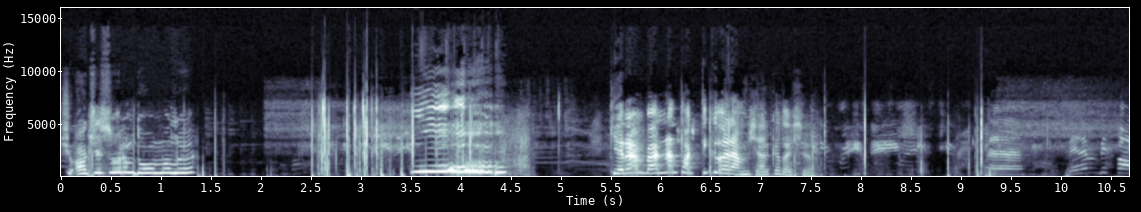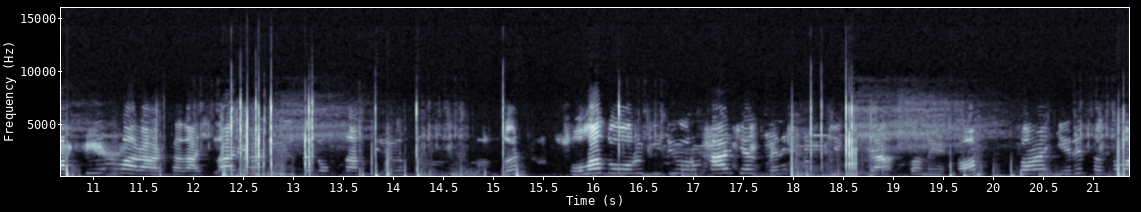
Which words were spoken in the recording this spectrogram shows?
Şu aksesuarım dolmalı. Oo! Kerem benden taktik öğrenmiş arkadaşlar. Ee, benim bir taktiğim var arkadaşlar. Yani %90 biliyorsunuzdur. Sola doğru gidiyorum. Herkes beni şut çekeceğim sanıyor. Sonra geri takım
